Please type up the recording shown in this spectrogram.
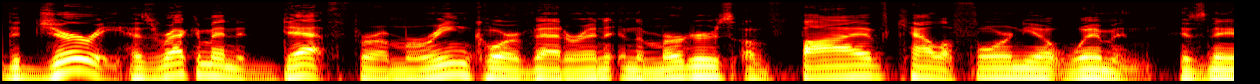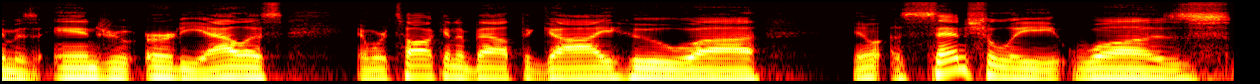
the jury has recommended death for a Marine Corps veteran in the murders of five California women. His name is Andrew Urdiales, and we're talking about the guy who, uh, you know, essentially was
